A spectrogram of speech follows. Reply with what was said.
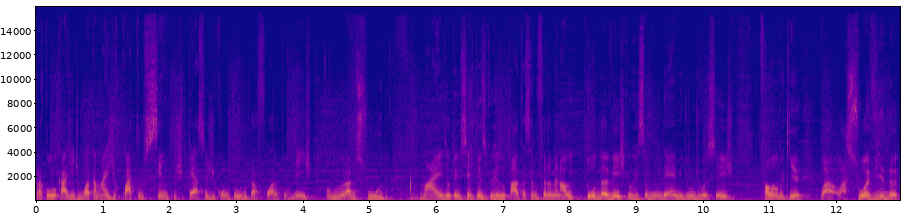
para colocar. A gente bota mais de 400 peças de conteúdo para fora por mês, é um número absurdo, mas eu tenho certeza que o resultado está sendo fenomenal e toda vez que eu recebo um DM de um de vocês, falando que a, a, sua vida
